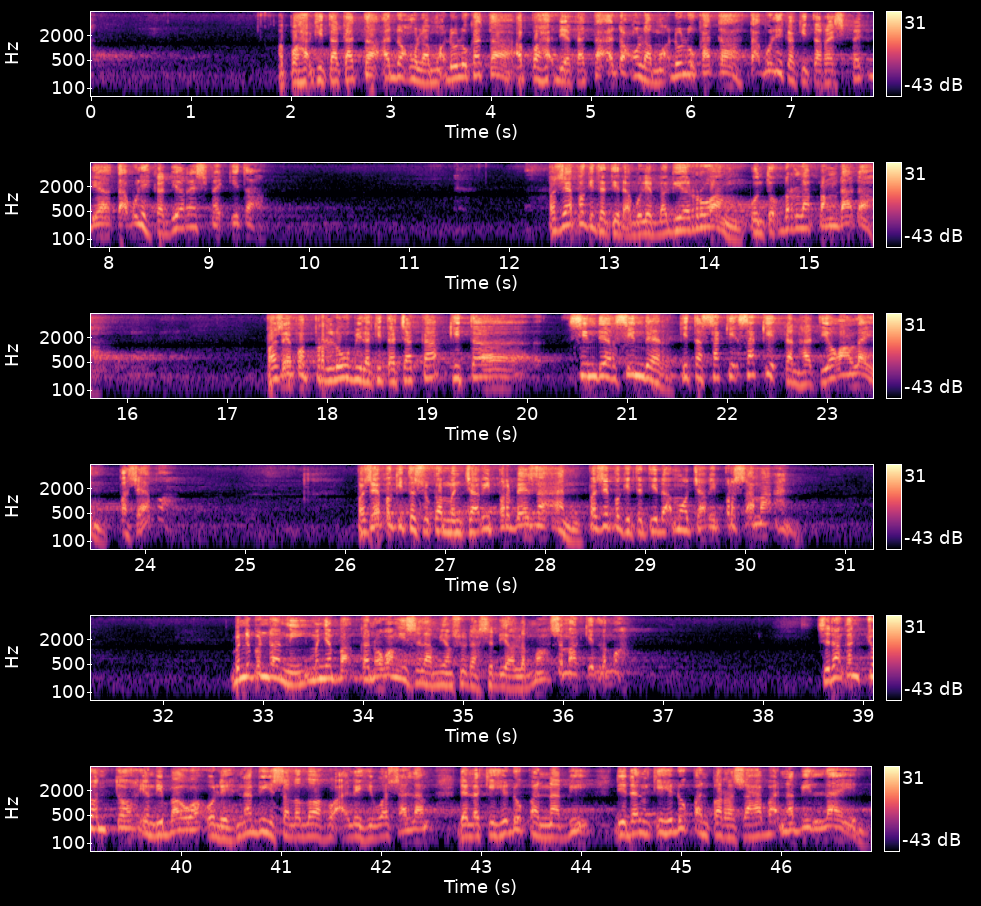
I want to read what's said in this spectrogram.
Apa hak kita kata, ada ulama dulu kata. Apa hak dia kata, ada ulama dulu kata. Tak bolehkah kita respect dia? Tak bolehkah dia respect kita? Pasal apa kita tidak boleh bagi ruang untuk berlapang dada? Pasal apa perlu bila kita cakap, kita sindir-sindir, kita sakit-sakitkan hati orang lain. Pasal apa? Pasal apa kita suka mencari perbezaan? Pasal apa kita tidak mau cari persamaan? Benda-benda ni menyebabkan orang Islam yang sudah sedia lemah semakin lemah. Sedangkan contoh yang dibawa oleh Nabi sallallahu alaihi wasallam dalam kehidupan Nabi di dalam kehidupan para sahabat Nabi lain.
